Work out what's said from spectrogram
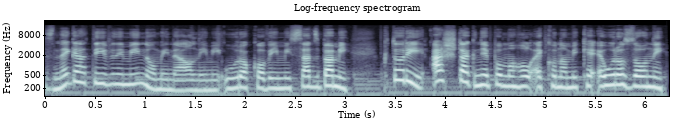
s negatívnymi nominálnymi úrokovými sadzbami, ktorý až tak nepomohol ekonomike eurozóny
